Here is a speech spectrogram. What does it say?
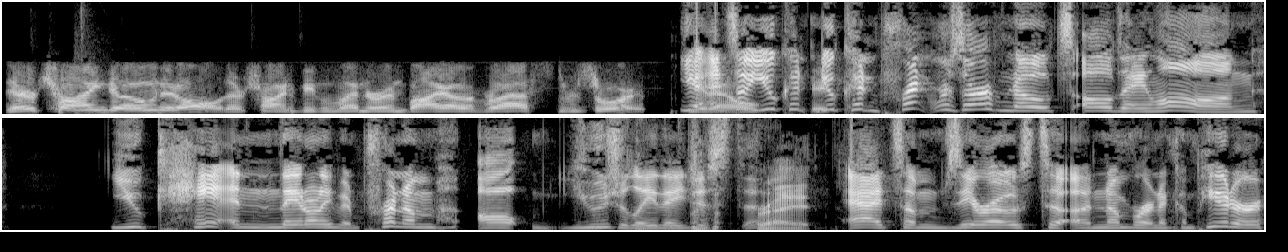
they're trying to own it all. They're trying to be the lender and buyer of last resort. Yeah, you and so you can It- you can print reserve notes all day long. You can't, and they don't even print them all. Usually, they just uh, Right. add some zeros to a number in a computer.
